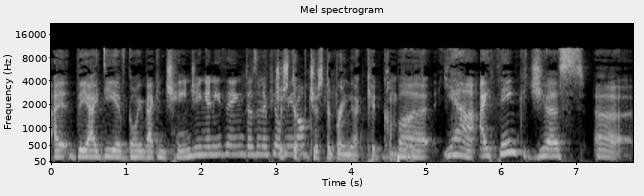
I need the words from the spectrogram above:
I the idea of going back and changing anything doesn't appeal Just to me at all. just to bring that kid comfort. But yeah, I think just uh,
